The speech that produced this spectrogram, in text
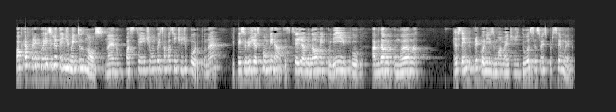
Qual é a frequência de atendimentos nosso, né? Num paciente, vamos pensar um paciente de corpo, né? Que fez cirurgias combinadas, que seja abdômen com lipo, abdômen com mama. Eu sempre preconizo uma média de duas sessões por semana.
